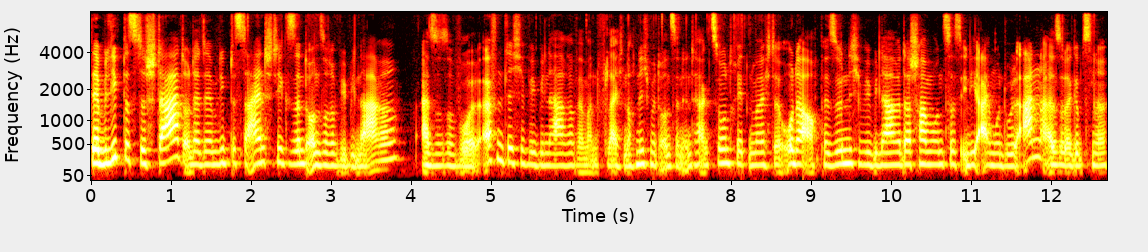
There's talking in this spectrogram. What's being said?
Der beliebteste Start oder der beliebteste Einstieg sind unsere Webinare. Also sowohl öffentliche Webinare, wenn man vielleicht noch nicht mit uns in Interaktion treten möchte, oder auch persönliche Webinare. Da schauen wir uns das EDI-Modul an. Also da gibt es eine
